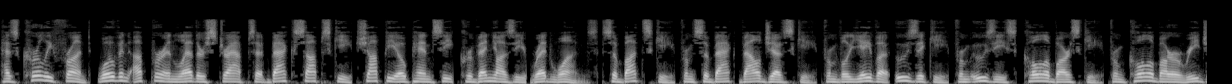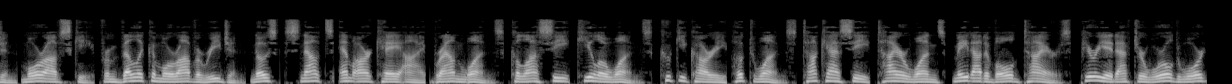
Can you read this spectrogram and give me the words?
has curly front, woven upper and leather straps at back Shopi opansi red ones Sabatsky from Sabak Valjevski from Valjeva Uziki from Uzis Kolobarski from Kolubara region Moravski from Velika Morava region Nosk snouts MRKI brown ones Kalasi kilo ones Kukikari hooked ones Takasi tire ones, made out of old tires, period after World War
